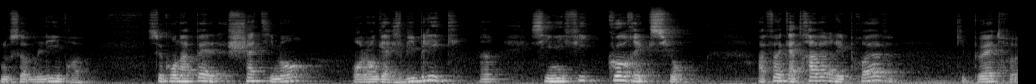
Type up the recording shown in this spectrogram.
Nous sommes libres. Ce qu'on appelle châtiment, en langage biblique, hein, signifie correction, afin qu'à travers l'épreuve, qui peut être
